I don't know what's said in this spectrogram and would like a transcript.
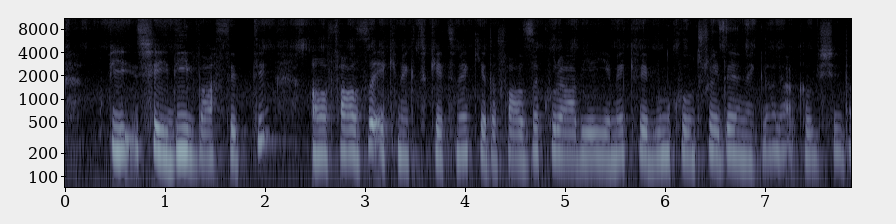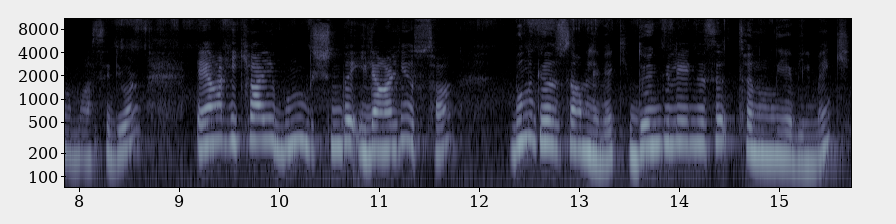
bir şey değil bahsettiğim. Ama fazla ekmek tüketmek ya da fazla kurabiye yemek ve bunu kontrol edememekle alakalı bir şeyden bahsediyorum. Eğer hikaye bunun dışında ilerliyorsa bunu gözlemlemek, döngülerinizi tanımlayabilmek,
